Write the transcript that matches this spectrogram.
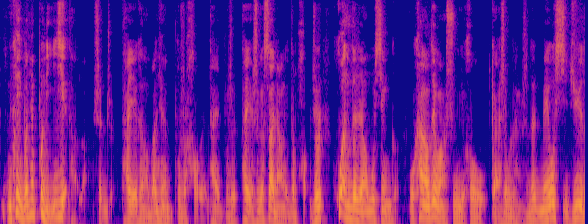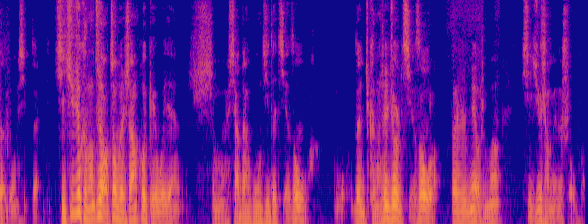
你可以完全不理解他了，甚至他也可能完全不是好人，他也不是，他也是个善良里的好，就是换他的人物性格。我看到这本书以后，感受的很深，但没有喜剧的东西在。喜剧就可能至少赵本山会给我一点什么下蛋攻击的节奏吧，那可能是就是节奏了，但是没有什么喜剧上面的手法。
